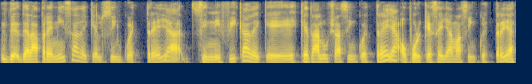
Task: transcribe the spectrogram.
De, la premisa de que el cinco estrellas significa de que es que da lucha cinco estrellas o por qué se llama cinco estrellas,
